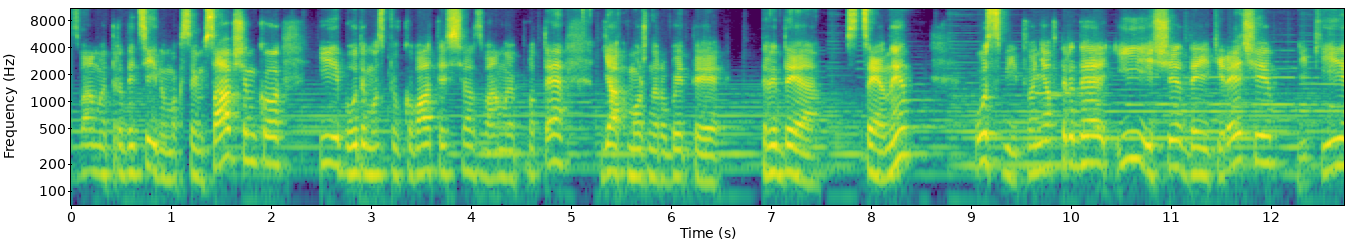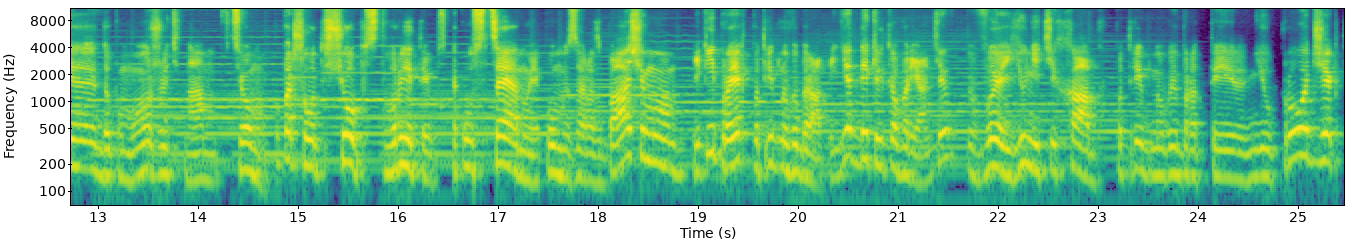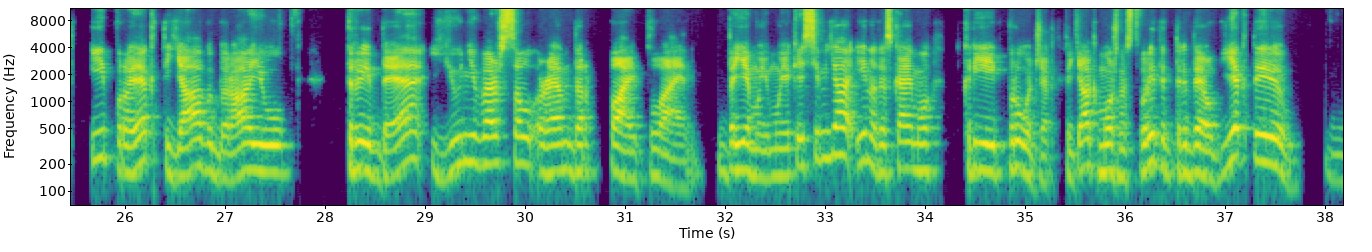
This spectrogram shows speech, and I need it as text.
З вами традиційно Максим Савченко, і будемо спілкуватися з вами про те, як можна робити 3D-сцени, освітлення в 3D і ще деякі речі, які допоможуть нам в цьому. По-перше, от щоб створити таку сцену, яку ми зараз бачимо, який проєкт потрібно вибирати. Є декілька варіантів. В Unity Hub потрібно вибрати New Project, і проєкт я вибираю 3D Universal Render Pipeline. Даємо йому якесь ім'я і натискаємо Create Project. Як можна створити 3D-об'єкти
